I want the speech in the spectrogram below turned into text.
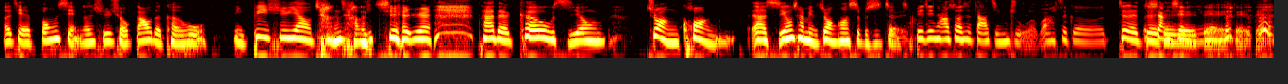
而且风险跟需求高的客户，你必须要常常确认他的客户使用。状况呃，使用产品的状况是不是正常？毕竟他算是大金主了吧？这个这个象限里面，对对对，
